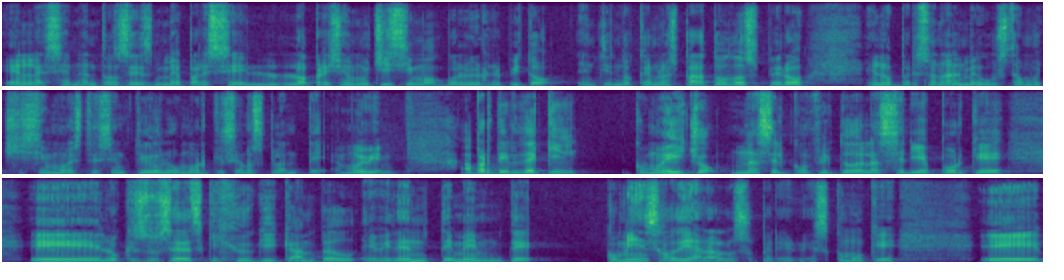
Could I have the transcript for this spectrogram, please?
en la escena. Entonces me parece, lo aprecio muchísimo, vuelvo y repito, entiendo que no es para todos, pero en lo personal me gusta muchísimo este sentido del humor que se nos plantea. Muy bien, a partir de aquí como he dicho, nace el conflicto de la serie porque eh, lo que sucede es que Hughie Campbell evidentemente comienza a odiar a los superhéroes. Como que eh,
